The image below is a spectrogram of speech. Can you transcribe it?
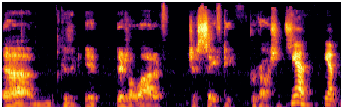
because it, it there's a lot of just safety precautions. Yeah. Yep.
